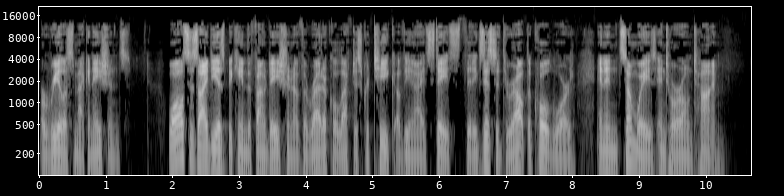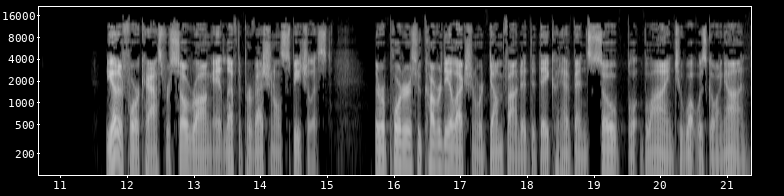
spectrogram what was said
or realist machinations. Wallace's ideas became the foundation of the radical leftist critique of the United States that existed throughout the Cold War and in some ways into our own time. The other forecasts were so wrong it left the professionals speechless. The reporters who covered the election were dumbfounded that they could have been so bl- blind to what was going on.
